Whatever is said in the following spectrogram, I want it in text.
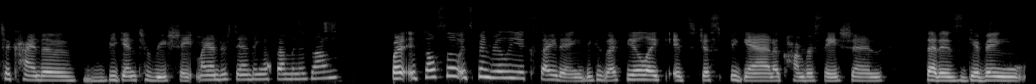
to kind of begin to reshape my understanding of feminism. But it's also it's been really exciting because I feel like it's just began a conversation that is giving,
